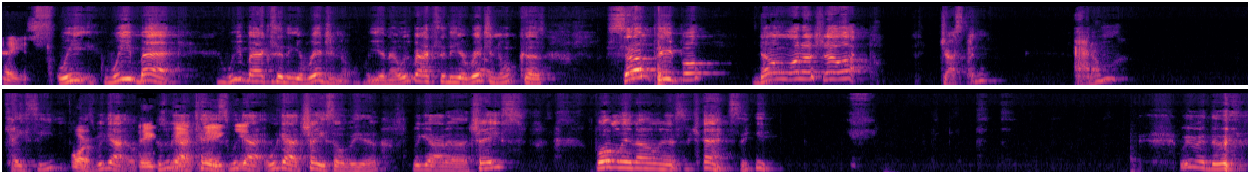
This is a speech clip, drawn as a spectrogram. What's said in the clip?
Chase, we we back. We back to the original. You know, we back to the original because some people don't want to show up. Justin, Adam, Casey. Or we got because we got Case. We got we got Chase over here. We got uh Chase, formerly known as Cassie. We've been doing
